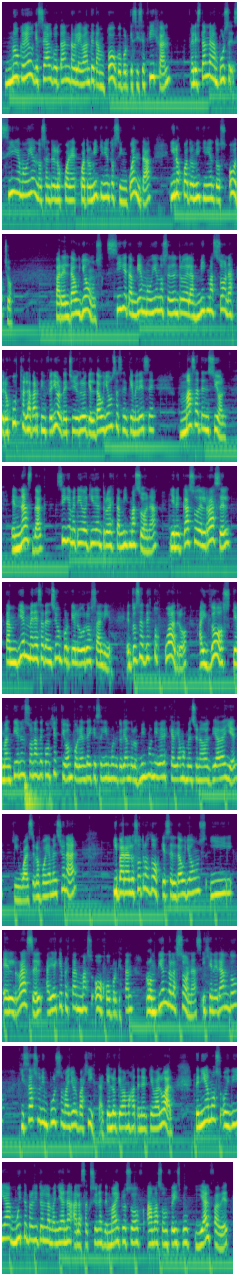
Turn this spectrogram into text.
no creo que sea algo tan relevante tampoco, porque si se fijan, el Standard Poor's sigue moviéndose entre los 4.550 y los 4.508. Para el Dow Jones sigue también moviéndose dentro de las mismas zonas, pero justo en la parte inferior. De hecho, yo creo que el Dow Jones es el que merece más atención. El Nasdaq sigue metido aquí dentro de esta misma zona y en el caso del Russell también merece atención porque logró salir. Entonces de estos cuatro hay dos que mantienen zonas de congestión, por ende hay que seguir monitoreando los mismos niveles que habíamos mencionado el día de ayer, que igual se los voy a mencionar. Y para los otros dos, que es el Dow Jones y el Russell, ahí hay que prestar más ojo porque están rompiendo las zonas y generando quizás un impulso mayor bajista, que es lo que vamos a tener que evaluar. Teníamos hoy día muy tempranito en la mañana a las acciones de Microsoft, Amazon, Facebook y Alphabet,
